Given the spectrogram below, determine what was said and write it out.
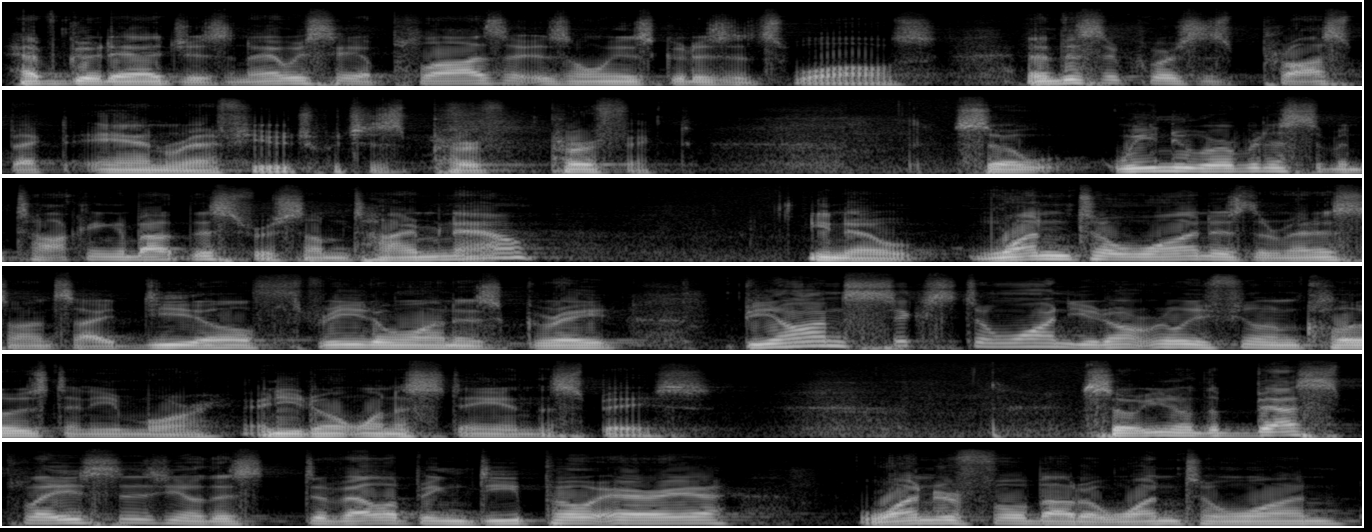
have good edges. And I always say a plaza is only as good as its walls. And this, of course, is prospect and refuge, which is perf perfect. So we new urbanists have been talking about this for some time now. You know, one to one is the Renaissance ideal, three to one is great. Beyond six to one, you don't really feel enclosed anymore, and you don't want to stay in the space. So, you know, the best places, you know, this developing depot area, wonderful, about a one to one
